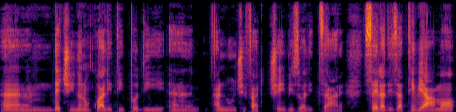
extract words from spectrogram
ehm, decidono quali tipo di eh, annunci farci visualizzare. Se la disattiviamo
